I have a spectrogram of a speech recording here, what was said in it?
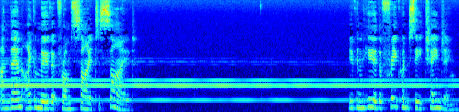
and then I can move it from side to side. You can hear the frequency changing.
